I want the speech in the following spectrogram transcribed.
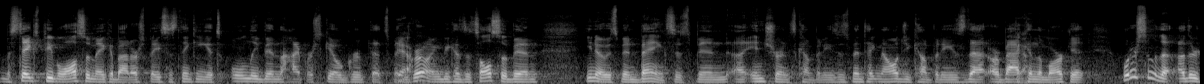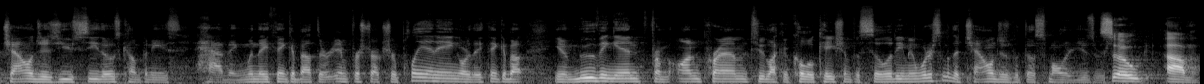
mistakes people also make about our space is thinking it's only been the hyperscale group that's been Yeah. growing because it's also been you know it's been banks it's been uh, insurance companies it's been technology companies that are back Yeah. in the market what are some of the other challenges you see those companies having when they think about their infrastructure planning or they think about you know moving in from on-prem to like a co-location facility i mean what are some of the challenges with those smaller users So um,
